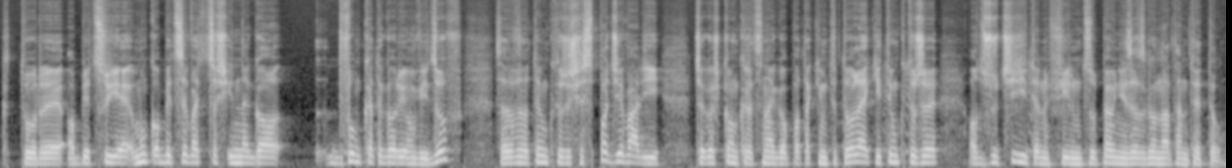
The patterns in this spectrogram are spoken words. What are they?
który obiecuje, mógł obiecywać coś innego dwóm kategoriom widzów, zarówno tym, którzy się spodziewali czegoś konkretnego po takim tytule, jak i tym, którzy odrzucili ten film zupełnie ze względu na ten tytuł.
